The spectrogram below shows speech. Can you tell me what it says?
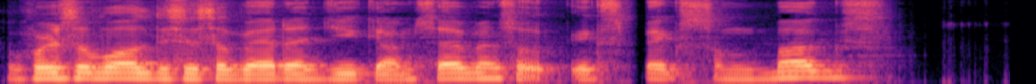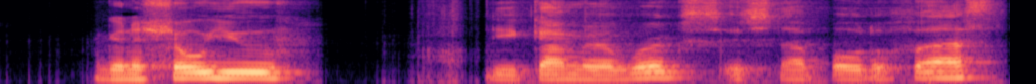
So first of all, this is a beta Gcam 7, so expect some bugs. I'm gonna show you the camera works, it's not photo fast.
